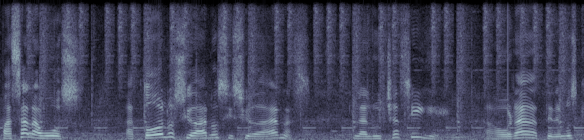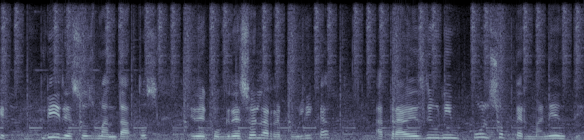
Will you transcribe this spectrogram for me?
pasa la voz a todos los ciudadanos y ciudadanas. La lucha sigue. Ahora tenemos que cumplir esos mandatos en el Congreso de la República a través de un impulso permanente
